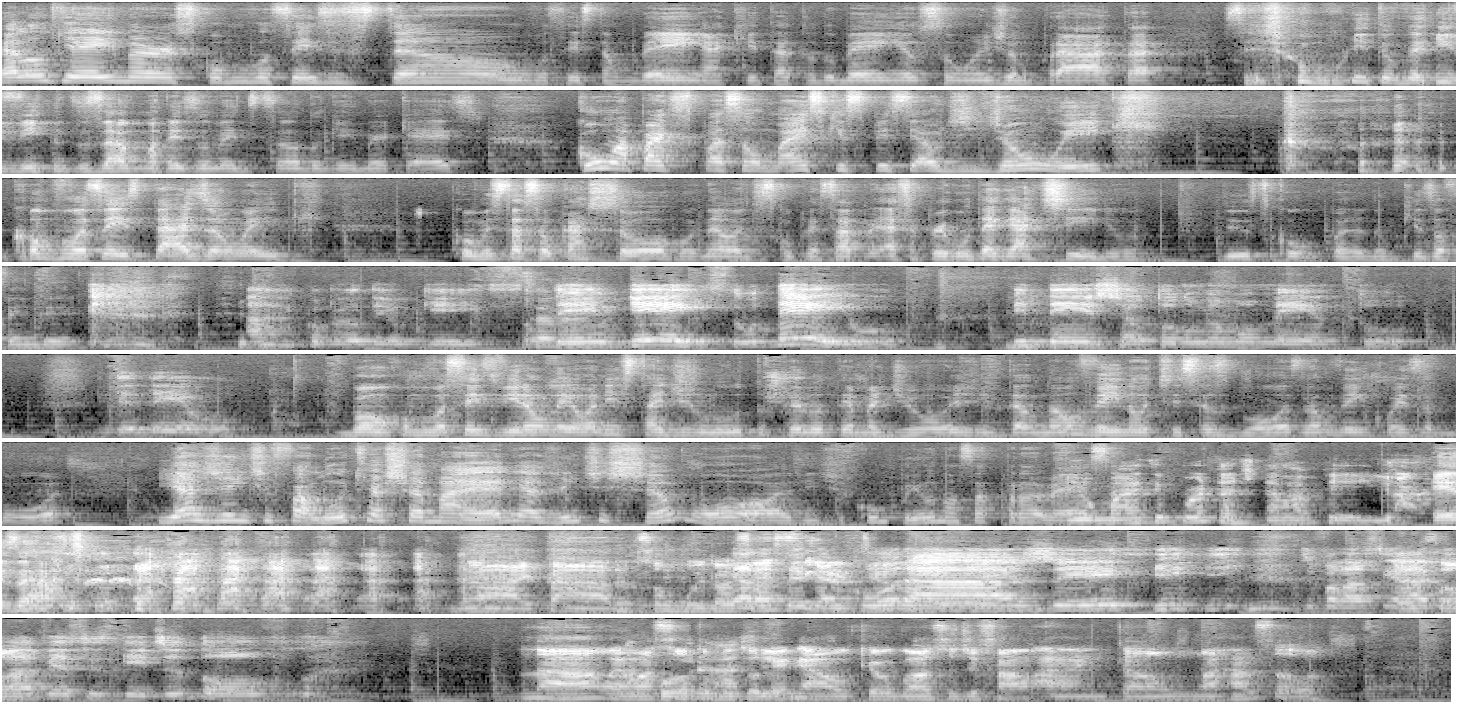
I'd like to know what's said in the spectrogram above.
Hello gamers, como vocês estão? Vocês estão bem? Aqui tá tudo bem. Eu sou o Ângelo Prata. Sejam muito bem-vindos a mais uma edição do GamerCast, com a participação mais que especial de John Wick. como você está, John Wick? Como está seu cachorro? Não, desculpa, essa, essa pergunta é gatilho. Desculpa, eu não quis ofender. Ai, como eu odeio gays. Odeio gays, odeio! Me deixa, eu tô no meu momento. Entendeu? Bom, como vocês viram, Leone está de luto pelo tema de hoje, então não vem notícias boas, não vem coisa boa. E a gente falou que ia chamar ela e a gente chamou, ó, a gente cumpriu nossa promessa. E o mais importante, ela veio. Exato. Ai, para, eu sou muito Ela teve a acessível. coragem de falar assim, ai, vou lá ver esses gays de novo. Não, é um A assunto coragem. muito legal que eu gosto de falar, então arrasou.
